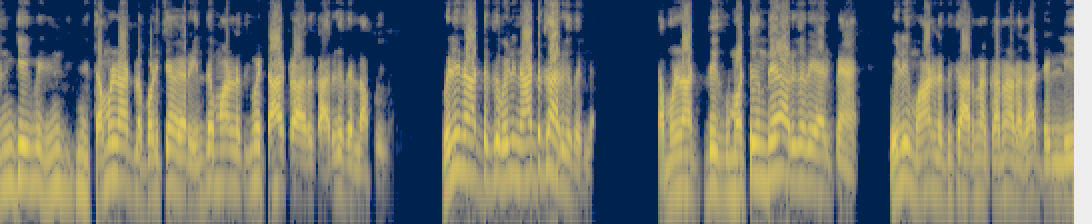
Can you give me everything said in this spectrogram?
எங்கேயுமே தமிழ்நாட்டில் தமிழ்நாட்டுல படிச்சா வேற எந்த மாநிலத்துக்குமே டாக்டர் ஆகிறதுக்கு அருகதை எல்லாம் போயிடும் வெளிநாட்டுக்கு வெளிநாட்டுக்கும் அருகதை இல்லை தமிழ்நாட்டுக்கு மட்டும்தான் அருகதையா இருப்பேன். வெளி மாநிலத்துக்கு அருணா கர்நாடகா டெல்லி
